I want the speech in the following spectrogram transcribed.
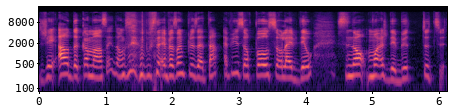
j'ai hâte de commencer, donc si vous avez besoin de plus de temps, appuyez sur pause sur la vidéo. Sinon, moi, je débute tout de suite.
